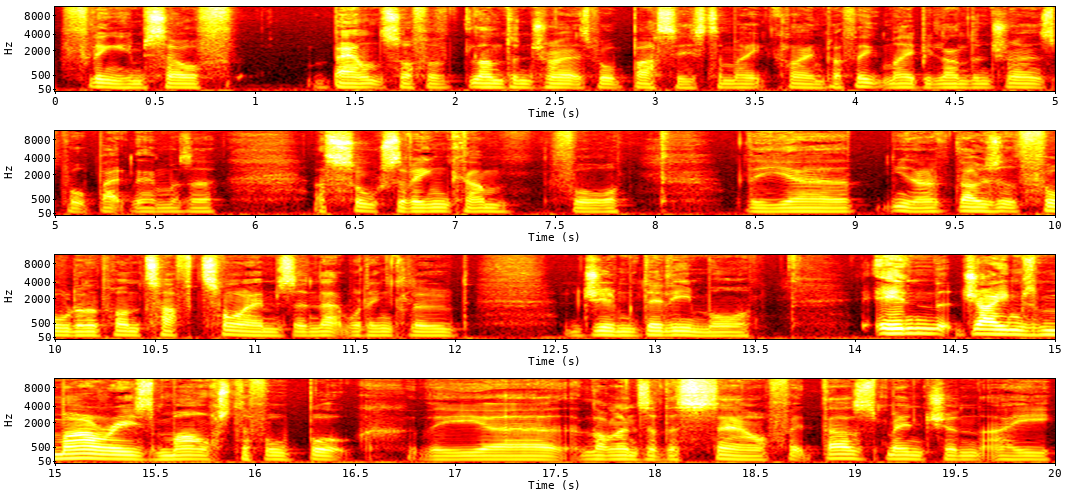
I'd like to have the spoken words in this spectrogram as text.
fling himself bounce off of London Transport buses to make claims. I think maybe London Transport back then was a, a source of income for the uh, you know those that had fallen upon tough times, and that would include Jim Dillymore. In James Murray's masterful book, The uh, Lions of the South, it does mention a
